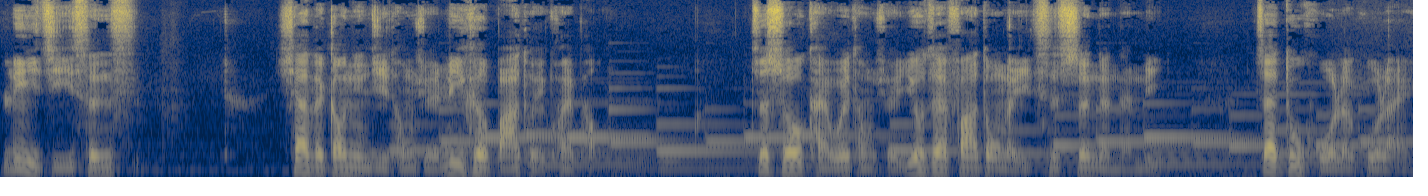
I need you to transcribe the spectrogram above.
立即生死，吓得高年级同学立刻拔腿快跑。这时候，凯威同学又再发动了一次生的能力，再度活了过来。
